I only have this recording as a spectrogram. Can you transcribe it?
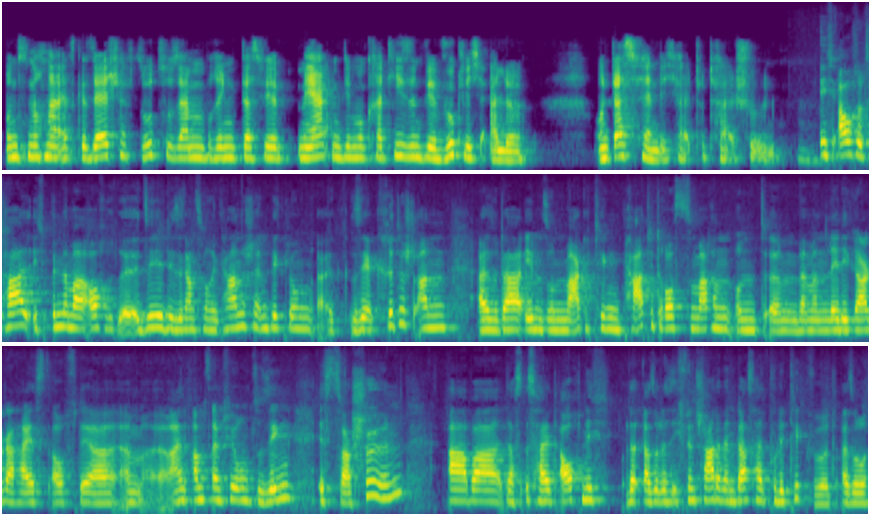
uns nochmal als Gesellschaft so zusammenbringt, dass wir merken, Demokratie sind wir wirklich alle. Und das fände ich halt total schön. Ich auch total. Ich bin aber auch, äh, sehe diese ganze amerikanische Entwicklung äh, sehr kritisch an. Also da eben so ein Marketing-Party draus zu machen und ähm, wenn man Lady Gaga heißt, auf der ähm, Amtseinführung zu singen, ist zwar schön, aber das ist halt auch nicht, also das, ich finde es schade, wenn das halt Politik wird. Also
